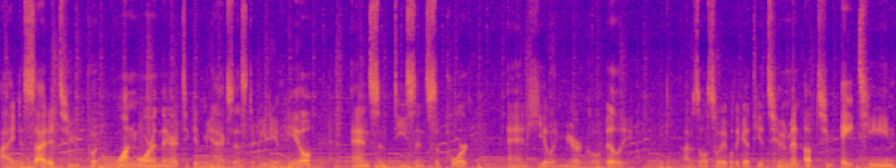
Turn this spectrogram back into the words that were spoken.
I decided to put one more in there to give me access to medium heal and some decent support and healing miracle ability. I was also able to get the attunement up to 18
